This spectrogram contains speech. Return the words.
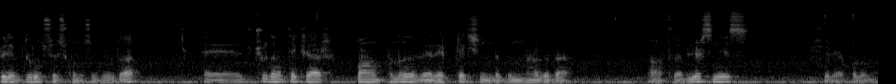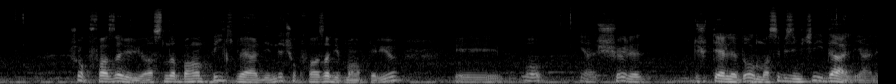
Böyle bir durum söz konusu burada. Ee, şuradan tekrar bump'ını ve reflection'ını da bunlarda da artırabilirsiniz. Şöyle yapalım. Çok fazla veriyor. Aslında bump ilk verdiğinde çok fazla bir bump veriyor. Ee, o yani şöyle düşük değerlerde olması bizim için ideal yani.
